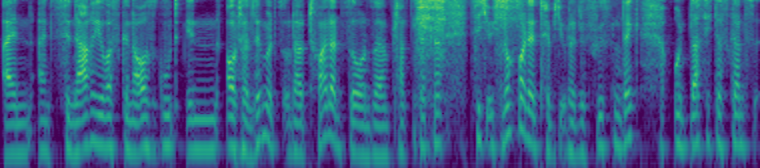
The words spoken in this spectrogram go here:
ein, ein Szenario, was genauso gut in Outer Limits oder Twilight Zone seinen Platz hätte, ziehe ich euch noch mal den Teppich unter den Füßen weg und lasse ich das Ganze,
